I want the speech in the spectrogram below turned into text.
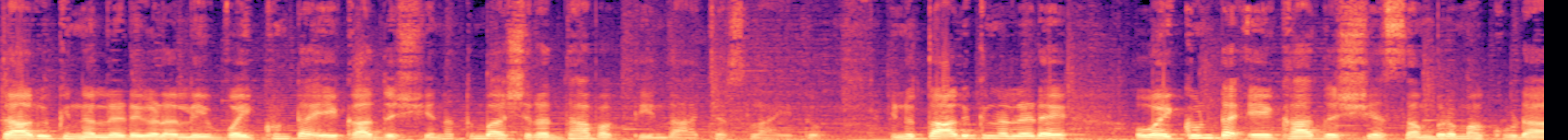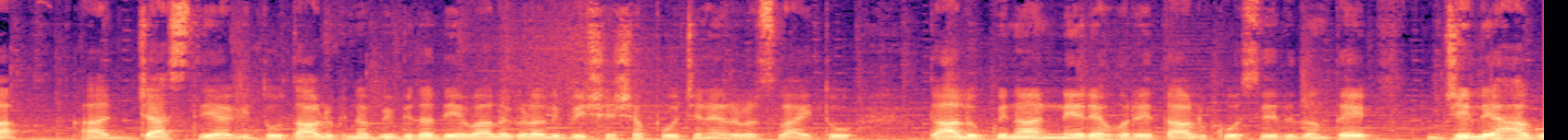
ತಾಲೂಕಿನಲ್ಲೆಡೆಗಳಲ್ಲಿ ವೈಕುಂಠ ಏಕಾದಶಿಯನ್ನು ತುಂಬ ಶ್ರದ್ಧಾಭಕ್ತಿಯಿಂದ ಆಚರಿಸಲಾಯಿತು. ಇನ್ನು ತಾಲೂಕಿನಲ್ಲೆಡೆ ವೈಕುಂಠ ಏಕಾದಶಿಯ ಸಂಭ್ರಮ ಕೂಡ ಜಾಸ್ತಿಯಾಗಿತ್ತು ತಾಲೂಕಿನ ವಿವಿಧ ದೇವಾಲಯಗಳಲ್ಲಿ ವಿಶೇಷ ಪೂಜೆ ನೆರವೇರಿಸಲಾಯಿತು. ತಾಲೂಕಿನ ನೆರೆಹೊರೆ ತಾಲೂಕು ಸೇರಿದಂತೆ ಜಿಲ್ಲೆ ಹಾಗೂ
